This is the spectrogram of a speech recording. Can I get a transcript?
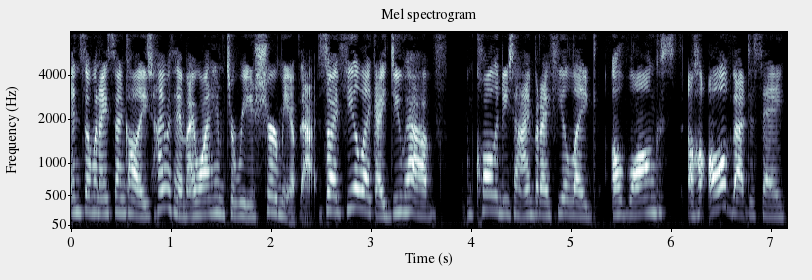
And so when I spend quality time with him, I want him to reassure me of that. So I feel like I do have quality time, but I feel like along all of that to say,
